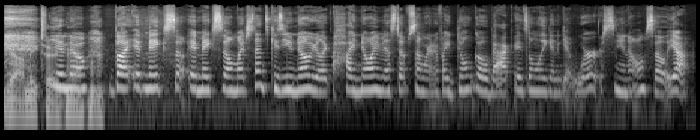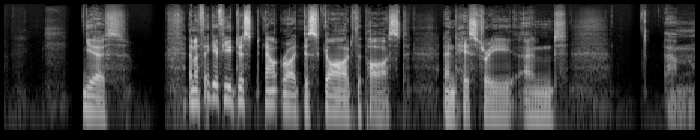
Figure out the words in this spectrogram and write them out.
yeah, me too. you know, yeah. but it makes so it makes so much sense because you know you're like oh, I know I messed up somewhere, and if I don't go back, it's only going to get worse. You know, so yeah. Yes, and I think if you just outright discard the past and history and um,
